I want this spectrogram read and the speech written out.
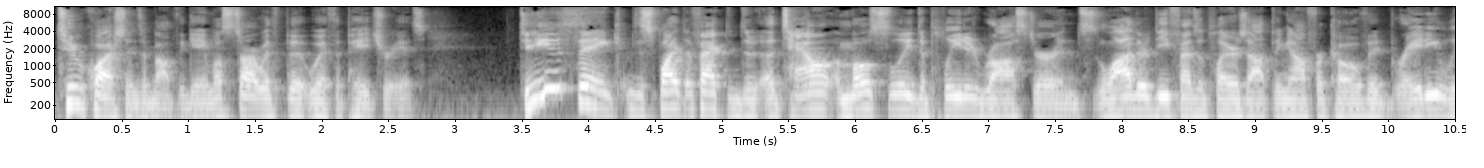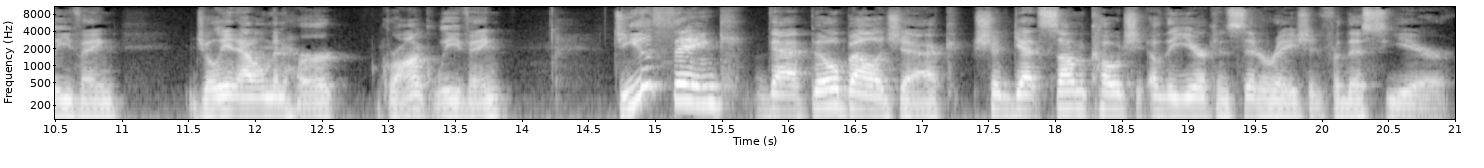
two questions about the game. Let's start with with the Patriots. Do you think, despite the fact that a talent, a mostly depleted roster, and a lot of their defensive players opting out for COVID, Brady leaving, Julian Edelman hurt, Gronk leaving, Do you think that Bill Belichick should get some Coach of the Year consideration for this year?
